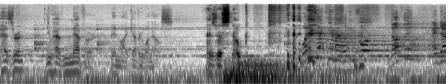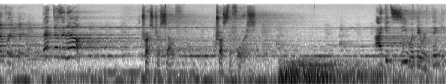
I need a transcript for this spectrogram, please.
Ezra, you have never been like everyone else. Ezra Snoke. What exactly am I looking for? Nothing and everything. That doesn't help. Trust yourself. Trust the Force. I could see what they were thinking.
